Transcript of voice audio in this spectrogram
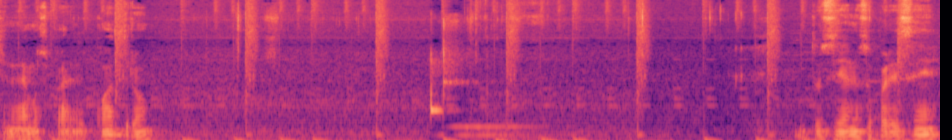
generamos para el 4 entonces ya nos aparece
